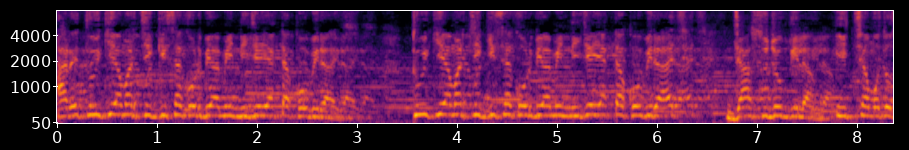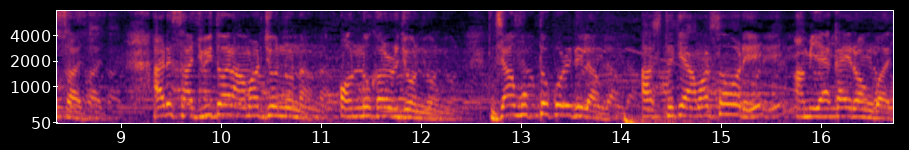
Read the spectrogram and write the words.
আরে তুই কি আমার চিকিৎসা করবি? আমি নিজেই একটা কবিরাজ। তুই কি আমার চিকিৎসা করবি? আমি নিজেই একটা কবিরাজ, যা সুযোগ দিলাম, ইচ্ছা মতো সাজ। আরে সাজবি তো আর আমার জন্য না, অন্য কারোর জন্য। যা মুক্ত করে দিলাম, আজ থেকে আমার শহরে আমি একাই রংবাজ।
